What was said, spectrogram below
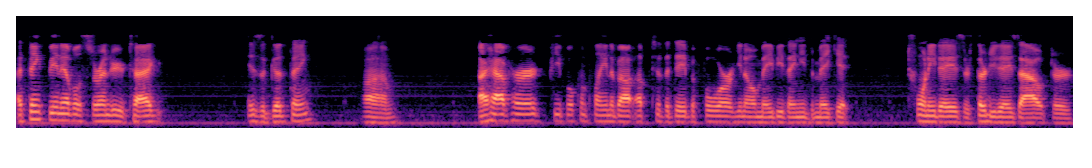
I think being able to surrender your tag is a good thing. Um, I have heard people complain about up to the day before. You know, maybe they need to make it 20 days or 30 days out, or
